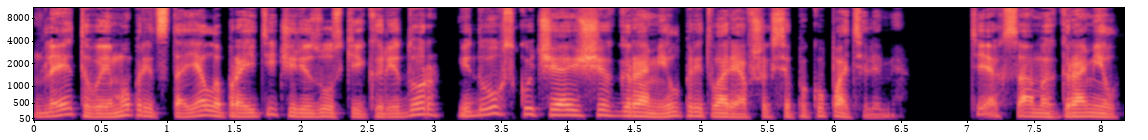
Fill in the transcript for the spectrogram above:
Для этого ему предстояло пройти через узкий коридор и двух скучающих громил, притворявшихся покупателями. Тех самых громил,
